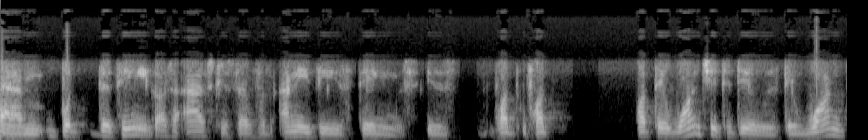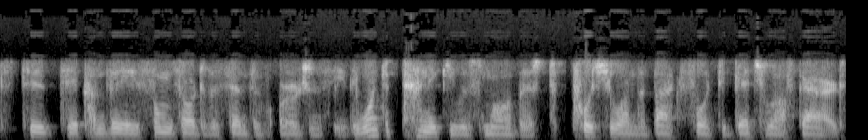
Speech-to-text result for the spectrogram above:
Um, but the thing you've got to ask yourself with any of these things is what what what they want you to do is they want to, to convey some sort of a sense of urgency. They want to panic you a small bit, to push you on the back foot, to get you off guard.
